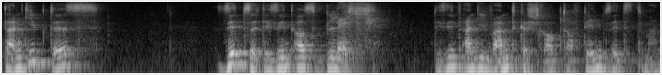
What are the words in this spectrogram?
Dann gibt es Sitze, die sind aus Blech. Die sind an die Wand geschraubt, auf denen sitzt man.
